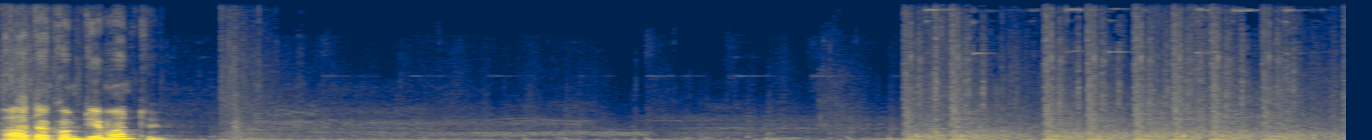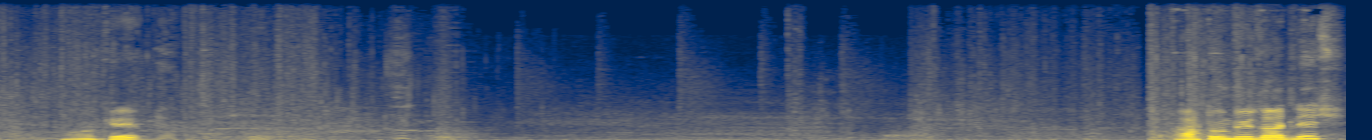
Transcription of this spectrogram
Ah, da kommt jemand. Okay. Achtung, du seitlich.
